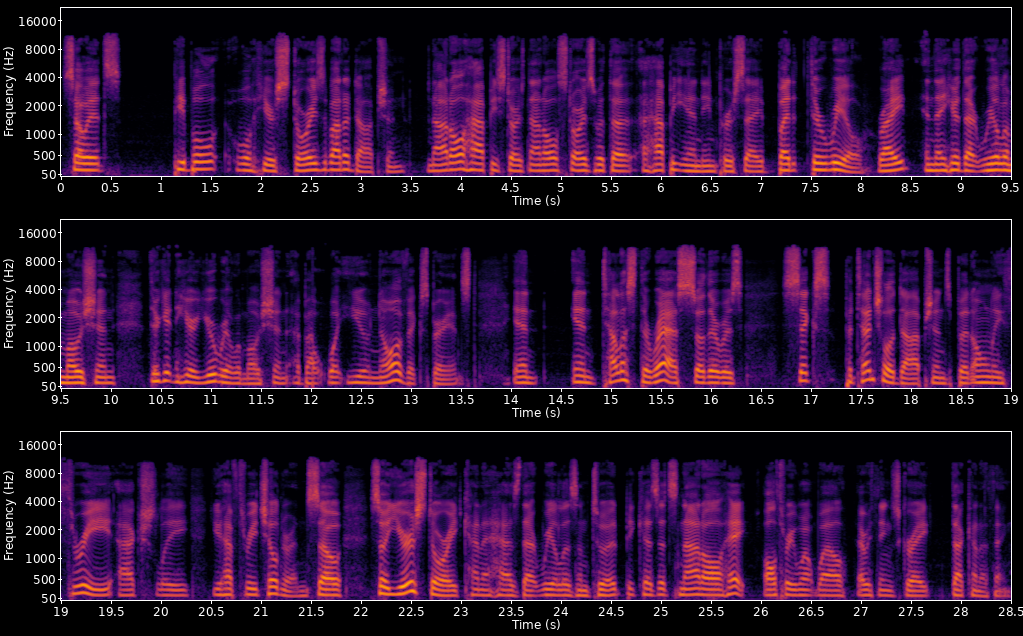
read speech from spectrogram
So it's people will hear stories about adoption. Not all happy stories, not all stories with a, a, happy ending per se, but they're real, right? And they hear that real emotion. They're getting to hear your real emotion about what you know have experienced. And and tell us the rest. So there was six potential adoptions, but only three actually you have three children. So so your story kind of has that realism to it because it's not all, hey, all three went well, everything's great, that kind of thing.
